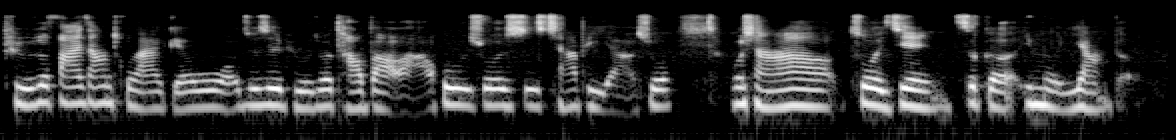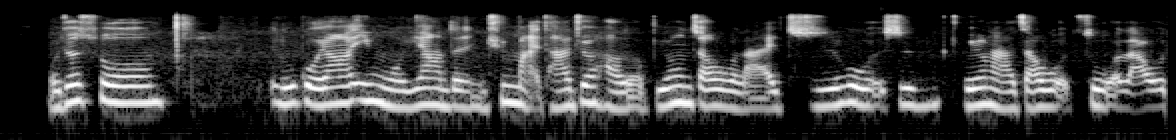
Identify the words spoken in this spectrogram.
比如说发一张图来给我，就是比如说淘宝啊，或者说是虾皮啊，说我想要做一件这个一模一样的，我就说。如果要一模一样的，你去买它就好了，不用找我来织，或者是不用来找我做啦。我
